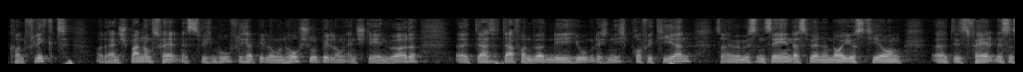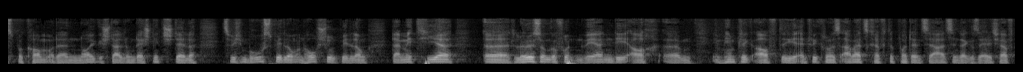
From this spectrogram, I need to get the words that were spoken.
Konflikt oder ein Spannungsverhältnis zwischen beruflicher Bildung und Hochschulbildung entstehen würde. Äh, das, davon würden die Jugendlichen nicht profitieren, sondern wir müssen sehen, dass wir eine Neujustierung äh, des Verhältnisses bekommen oder eine Neugestaltung der Schnittstelle zwischen Berufsbildung und Hochschulbildung, damit hier äh, Lösungen gefunden werden, die auch ähm, im Hinblick auf die Entwicklung des Arbeitskräftepotenzials in der Gesellschaft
